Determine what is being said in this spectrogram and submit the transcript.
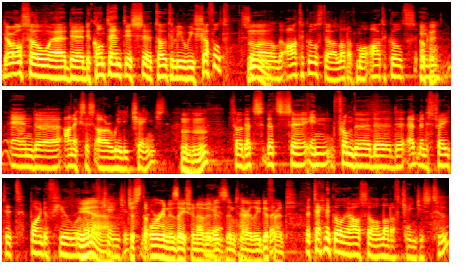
there are also uh, the the content is uh, totally reshuffled. So mm. all the articles, there are a lot of more articles in, okay. and uh, annexes are really changed. So that's that's uh, in from the, the, the administrative point of view a yeah, lot of changes. Just the organization of it yeah, is entirely different. But, but technical, there are also a lot of changes too.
